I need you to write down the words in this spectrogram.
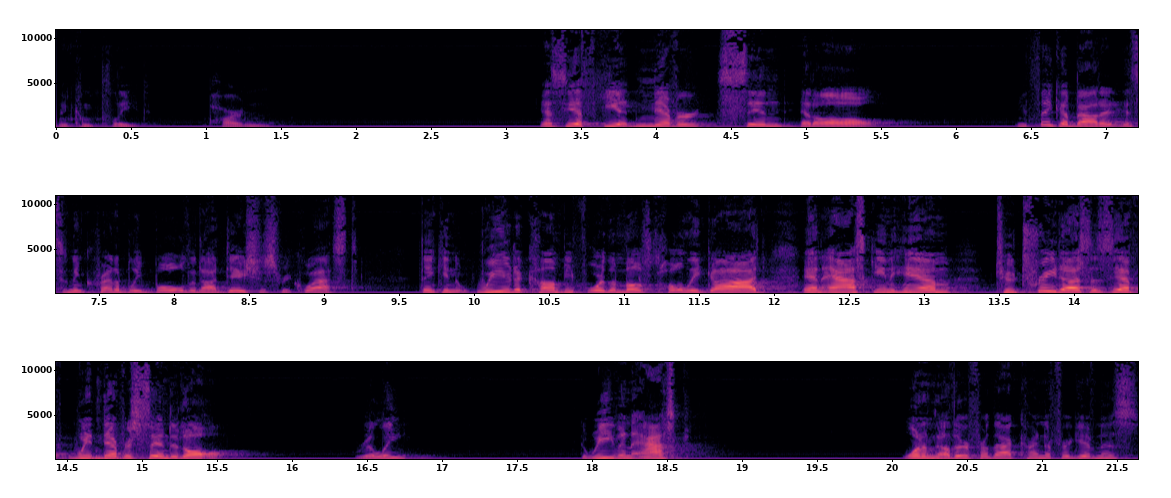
and complete pardon. As if he had never sinned at all. You think about it, it's an incredibly bold and audacious request. Thinking we are to come before the most holy God and asking him to treat us as if we'd never sinned at all. Really? Do we even ask one another for that kind of forgiveness?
